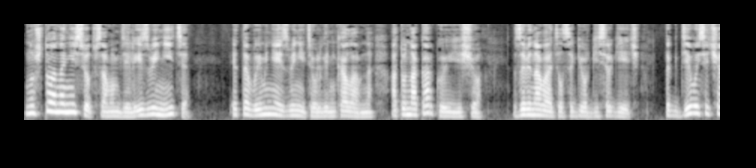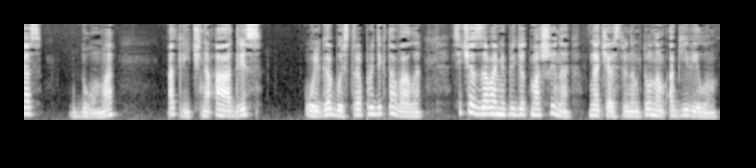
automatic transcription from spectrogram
«Ну что она несет в самом деле? Извините». «Это вы меня извините, Ольга Николаевна, а то накаркаю еще», — завиноватился Георгий Сергеевич. «Так где вы сейчас?» «Дома». «Отлично. А адрес?» Ольга быстро продиктовала. «Сейчас за вами придет машина», — начальственным тоном объявил он.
